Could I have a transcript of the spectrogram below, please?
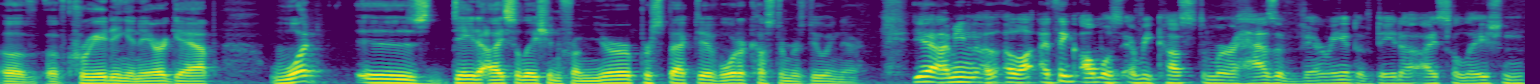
of, of creating an air gap. What is data isolation from your perspective? What are customers doing there? Yeah, I mean, I think almost every customer has a variant of data isolation.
